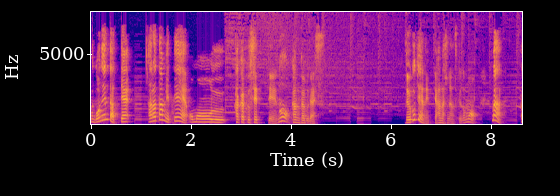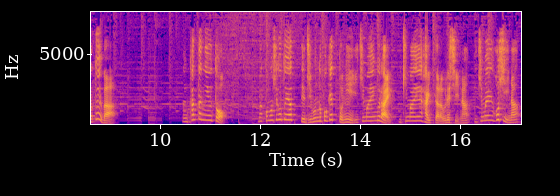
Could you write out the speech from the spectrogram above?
5年経って改めて思う価格設定の感覚です。どういうことやねって話なんですけども、まあ、例えば、簡単に言うと、まあ、この仕事やって自分のポケットに1万円ぐらい、1万円入ったら嬉しいな、1万円欲しいな、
